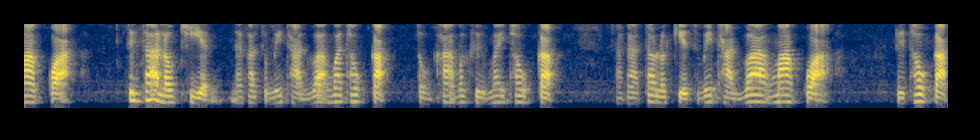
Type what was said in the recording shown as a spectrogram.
มากกว่า ซึ่งถ้าเราเขียนนะคะสมมติฐานว่างว่าเท่ากับตรงข้ามก็คือไม่เท่ากับนะคะถ้าเราเขียนสมมติฐานว่างมากกว่า หรือเท่ากับ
